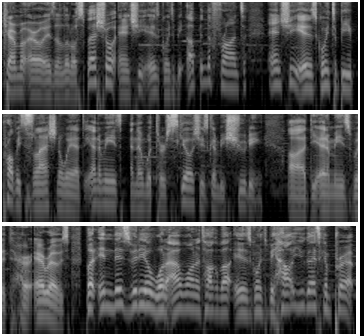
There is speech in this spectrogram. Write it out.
caramel arrow is a little special and she is going to be up in the front and she is going to be probably slashing away at the enemies. And then with her skill she's to be shooting uh, the enemies with her arrows. But in this video what i want to talk about is going to be how you guys can prep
